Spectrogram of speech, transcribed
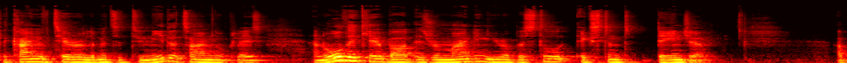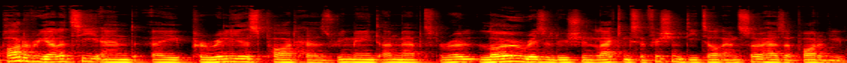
the kind of terror limited to neither time nor place. And all they care about is reminding you of the still extant danger. A part of reality and a perilous part has remained unmapped, low resolution, lacking sufficient detail, and so has a part of you.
